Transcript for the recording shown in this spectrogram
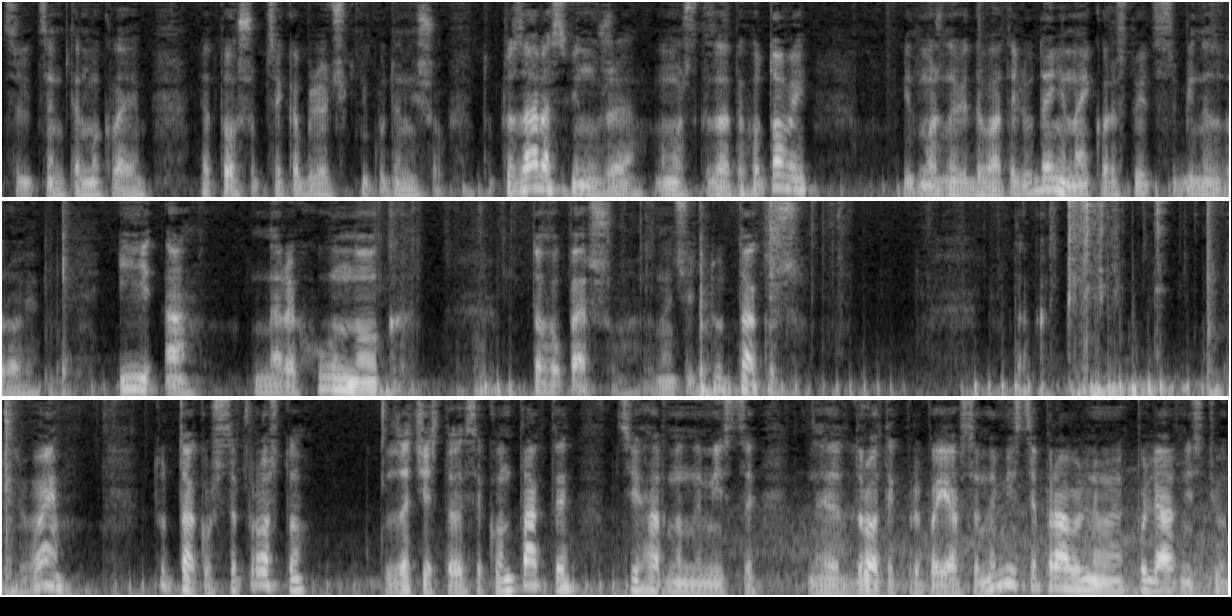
цим- цим термоклеєм, для того, щоб цей кабельочок нікуди не йшов. Тобто зараз він вже, ну, можна сказати, готовий. Він можна віддавати людині, най користується собі на здоров'я. І а, на рахунок того першого. Значить, тут також так, відкриваємо. Тут також все просто. Зачистилися контакти, ці гарно на місце. Е, Дротик припаявся на місце правильною полярністю.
